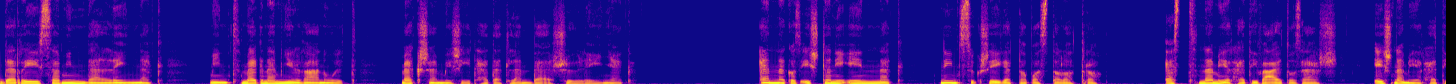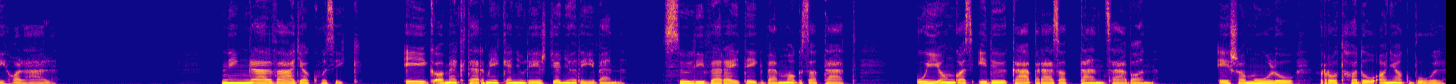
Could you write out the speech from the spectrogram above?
de része minden lénynek, mint meg nem nyilvánult, megsemmisíthetetlen belső lényeg. Ennek az isteni énnek nincs szüksége tapasztalatra, ezt nem érheti változás, és nem érheti halál. Ningál vágyakozik, ég a megtermékenyülés gyönyörében, szüli verejtékben magzatát, újjong az időkáprázat táncában, és a múló, rothadó anyagból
